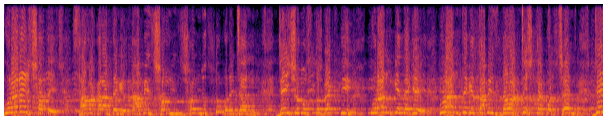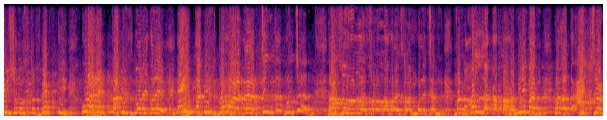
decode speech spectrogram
কোরআনের সাথে সাফাকারা থেকে তাবিজ সংযুক্ত করেছেন, যেই সমস্ত ব্যক্তি কোরআনকে দেখে কোরআন থেকে তাবিজ দেওয়ার চেষ্টা করছেন, যেই সমস্ত ব্যক্তি কোরআনের তাবিজ মনে করে এই তাবিজ ব্যবহার করার চিন্তা করছেন রাসূলুল্লাহ সাল্লাল্লাহু আলাইহি সাল্লাম বলেছেন, মান আল্লাকা তাহমিমান ফাকাদ আশরাক।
